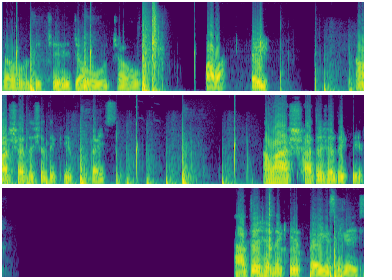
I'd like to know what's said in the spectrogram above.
যাও, নিচে যাও যাও। বাবা, এই, আমার সাথে সাথে কে গাইস আমার সাথে সাথে কে সাথে সাথে কে পেয়ে গেছে গাইস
